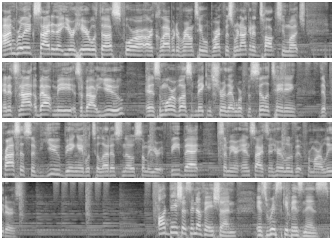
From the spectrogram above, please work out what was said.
I'm really excited that you're here with us for our, our collaborative roundtable breakfast. We're not going to talk too much, and it's not about me, it's about you. And it's more of us making sure that we're facilitating the process of you being able to let us know some of your feedback, some of your insights, and hear a little bit from our leaders. Audacious innovation is risky business.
